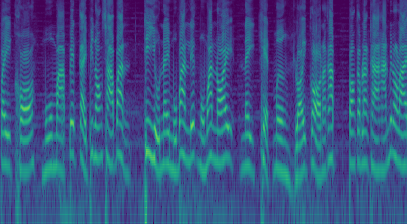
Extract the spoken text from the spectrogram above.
ไปขอหมูหมาเป็ดไก่พี่น้องชาวบ้าน ที่อยู่ในหมู่บ้านเล็กหมู่บ้านน้อย ในเขตเมืองร้อยก่อนะครับกองกำลังทหารพี่น้องลาย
